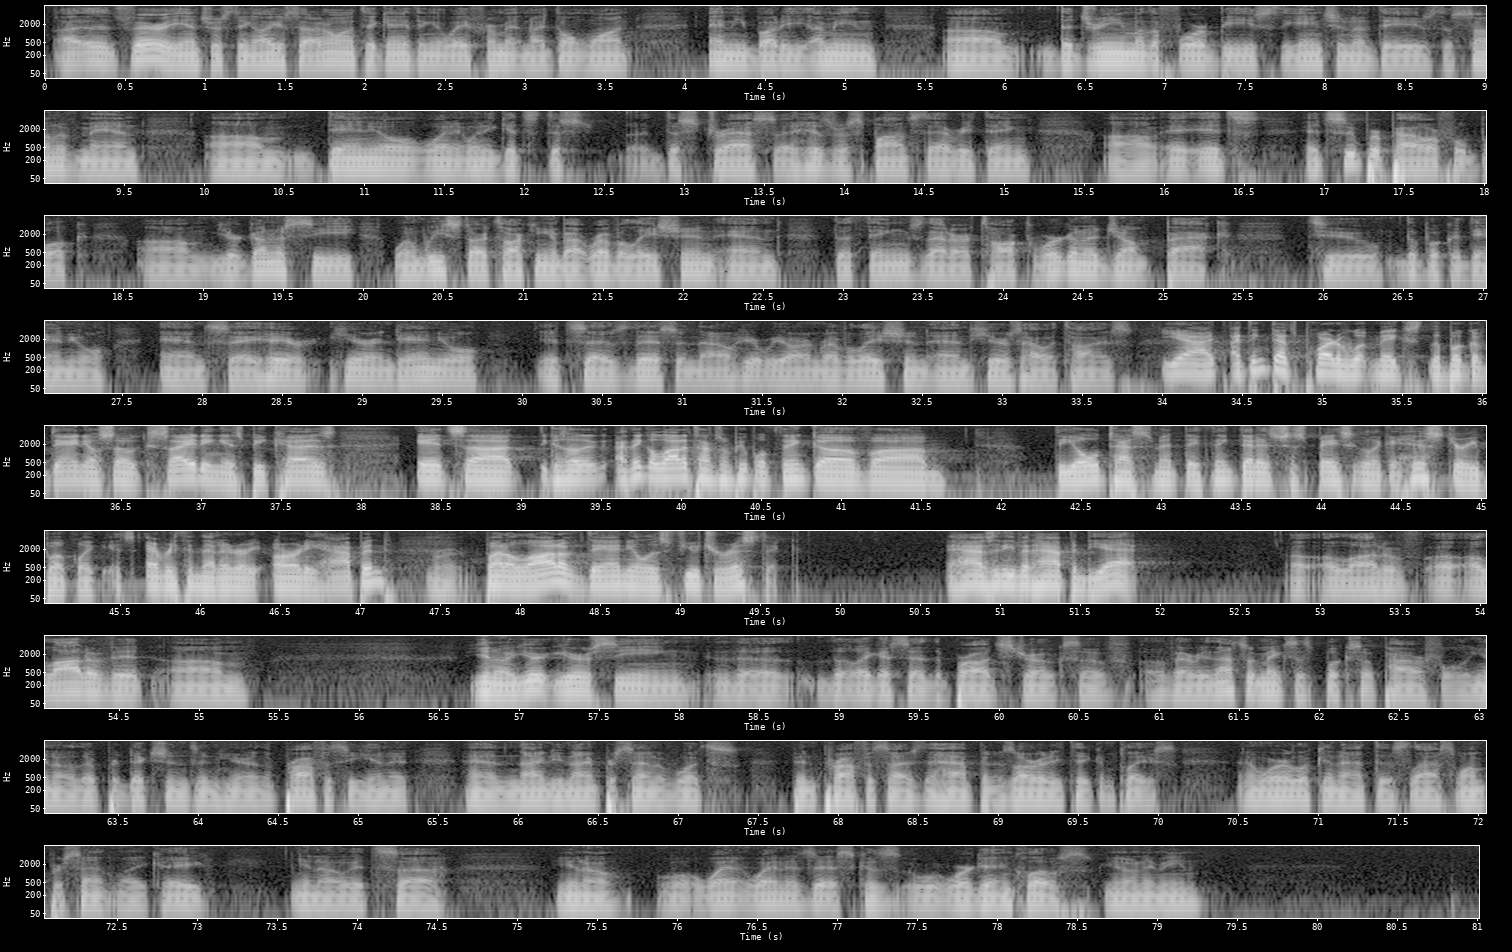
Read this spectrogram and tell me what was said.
Uh, it's very interesting. Like I said, I don't want to take anything away from it, and I don't want anybody. I mean, um, the dream of the four beasts, the Ancient of Days, the Son of Man. Um, Daniel, when when he gets dis- distress, uh, his response to everything, uh, it, it's it's super powerful book. Um, you're gonna see when we start talking about Revelation and the things that are talked, we're gonna jump back to the book of Daniel and say, here here in Daniel it says this and now here we are in revelation and here's how it ties yeah I, I, think that's part of what makes the book of daniel so exciting is because it's uh, because I think a lot of times when people think of um, the Old Testament, they think that it's just basically like a history book, like it's everything that had already happened. Right. But a lot of Daniel is futuristic. It hasn't even happened yet. A, a lot of a, a, lot of it. Um, you know, you're you're seeing the the like I said, the broad strokes of of everything. That's what makes this book so powerful. You know, the predictions in here and the prophecy in it, and ninety nine percent of what's been prophesied to happen has already taken place. And we're looking at this last 1% like, hey, you know, it's, uh, you know, when when is this? Because we're getting close. You know what I mean?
